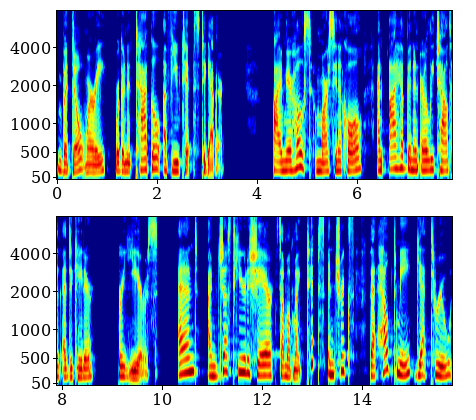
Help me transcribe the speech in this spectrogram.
but don't worry. We're going to tackle a few tips together. I'm your host, Marcy Nicole, and I have been an early childhood educator for years. And I'm just here to share some of my tips and tricks that helped me get through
